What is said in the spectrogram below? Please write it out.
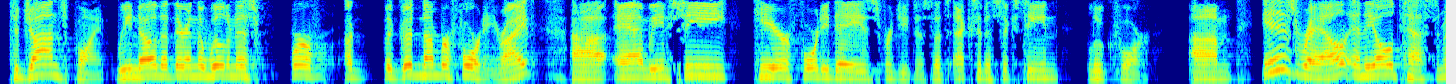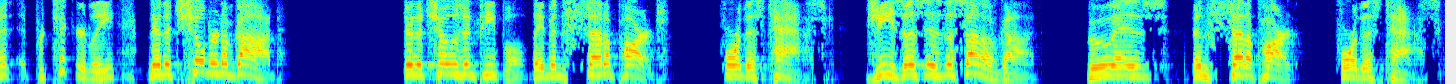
To John's point, we know that they're in the wilderness for a, the good number 40, right? Uh, and we see here 40 days for Jesus. That's Exodus 16, Luke 4. Um, Israel in the Old Testament, particularly, they're the children of God. They're the chosen people. They've been set apart for this task. Jesus is the Son of God who has been set apart for this task.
